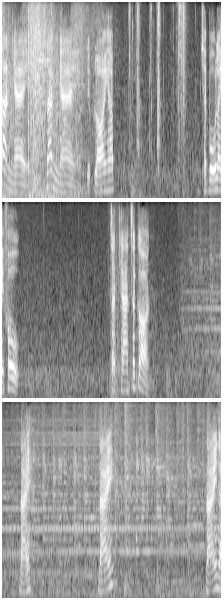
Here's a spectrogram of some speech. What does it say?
นั่นไง นั่นไง เรียบร้อยครับ ใช้โบว์ไรเฟิลจัดการซะก่อน ไหน ไหน ไหนไหน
